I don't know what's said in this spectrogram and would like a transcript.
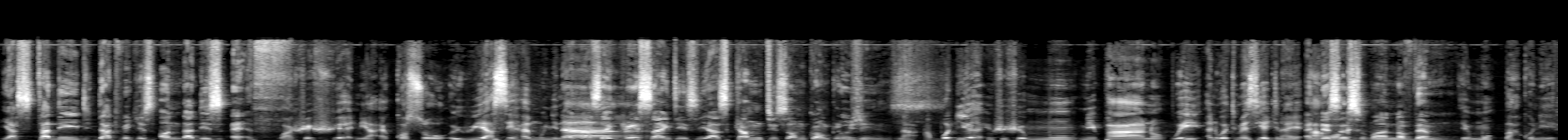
Wei ɛyɛ ɔsɛnkafoɔ salomo He has studied that which is under this earth. wahwehwɛ nea ɛkɔ so wɔ ewiase ha mu And as a great scientist, he has come to some conclusions. na abɔdeɛ nhwehwɛmu ni paa no wei ɛna watumi asi agyinaeɛ a And this is one of them. ɛmu baako nie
